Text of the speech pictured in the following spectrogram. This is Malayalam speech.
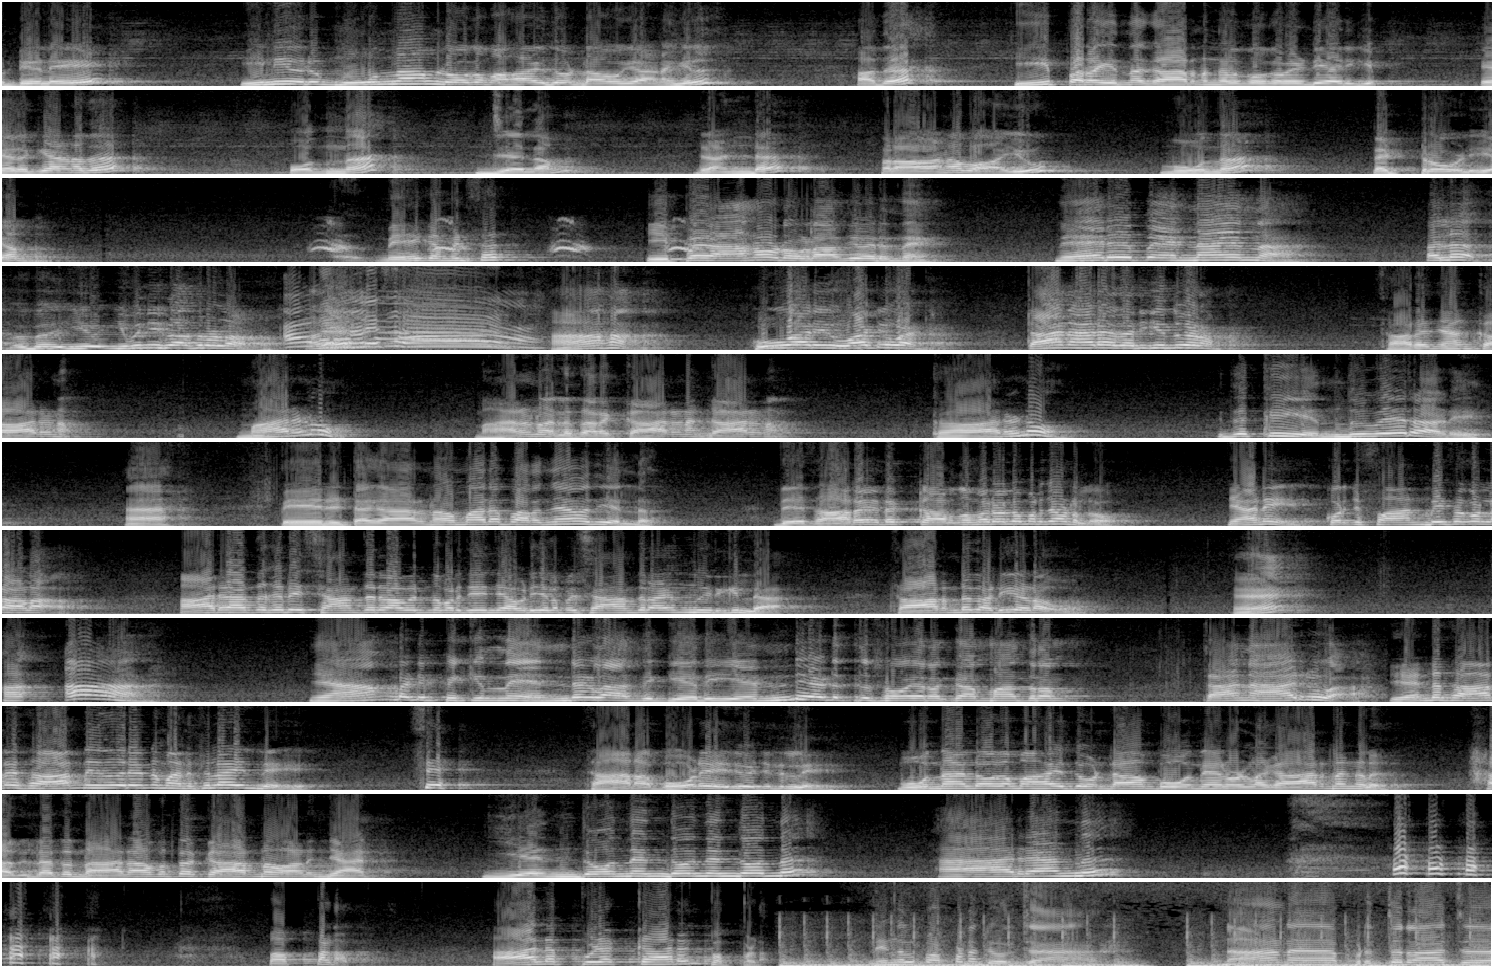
കുട്ടികളെ ഇനി ഒരു മൂന്നാം ലോക മഹായുദ്ധം ഉണ്ടാവുകയാണെങ്കിൽ അത് ഈ പറയുന്ന കാരണങ്ങൾക്കൊക്കെ വേണ്ടിയായിരിക്കും. ഏതൊക്കെയാണത്? ഒന്ന് ജലം. രണ്ട് പ്രാണവായു. മൂന്ന് petroleum. May come in sir ഇപ്പോഴാണോടോ ക്ലാസ്സിൽ വരുന്നേ? നേരെ ഇപ്പൊ എന്നാ എന്നാ? അല്ല ഇവൻ ഈ ക്ലാസ്സിലുള്ളതാണോ ആഹാ. Who are you what you what താൻ ആരാ? തനിക്ക് എന്ത് വേണം? സാറേ ഞാൻ കാരണം. മാരണോ? മാരണോ അല്ല സാറേ കാരണം കാരണം. കാരണോ? ഇതൊക്കെ എന്തു പേരാടേ? ആ പേരിട്ട കാരണവന്മാരെ പറഞ്ഞാൽ മതിയല്ലോ. ദേ സാറേ എന്റെ കാരണവന്മാരെല്ലാം പറഞ്ഞോണ്ടല്ലോ. ഞാനേ കുറച്ച് ഫാൻ ബേസ് ഒക്കെ ഉള്ള ആളാ. ആരാധകരെ ശാന്തരാവൻ എന്ന് പറഞ്ഞു കഴിഞ്ഞാൽ അവർ ചിലപ്പോൾ ശാന്തരായൊന്നും ഇരിക്കില്ല. സാറിന്റെ തടി കേടാവും. ഏ? ആ ഞാൻ പഠിപ്പിക്കുന്ന എന്റെ ക്ലാസ്സിൽ കയറി എന്റെ അടുത്ത് ഷോ ഇറക്കാൻ മാത്രം താൻ ആരുവാ? എന്റെ സാറെ സാറിന് ഇതുവരെ എന്നെ മനസ്സിലായില്ലേ? ശേ സാറാ ബോർഡ് എഴുതി വെച്ചിട്ടില്ലേ? മൂന്നാം ലോക മഹായുദ്ധം ഉണ്ടാകാൻ പോകുന്നതിനുള്ള കാരണങ്ങൾ. അതിന്റെ അകത്ത് നാലാമത്തെ കാരണമാണ് ഞാൻ. എന്തോന്ന് എന്തോന്ന് എന്തോന്ന്? ആരാന്ന്? പപ്പടം. ആലപ്പുഴക്കാരൻ പപ്പടം. നിങ്ങൾ പപ്പടം ചോദിച്ചാ? നാണ് പൃഥ്വിരാജ്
